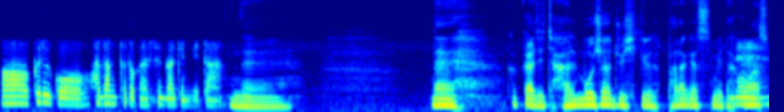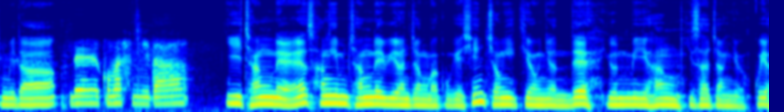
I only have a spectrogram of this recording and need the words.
어 그리고 화장터로 갈 생각입니다. 네. 네. 끝까지 잘 모셔 주시길 바라겠습니다. 네. 고맙습니다. 네, 고맙습니다. 이 장례 상임 장례위원장 맡고 계신 정의기억연대 윤미향 이사장이었고요.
